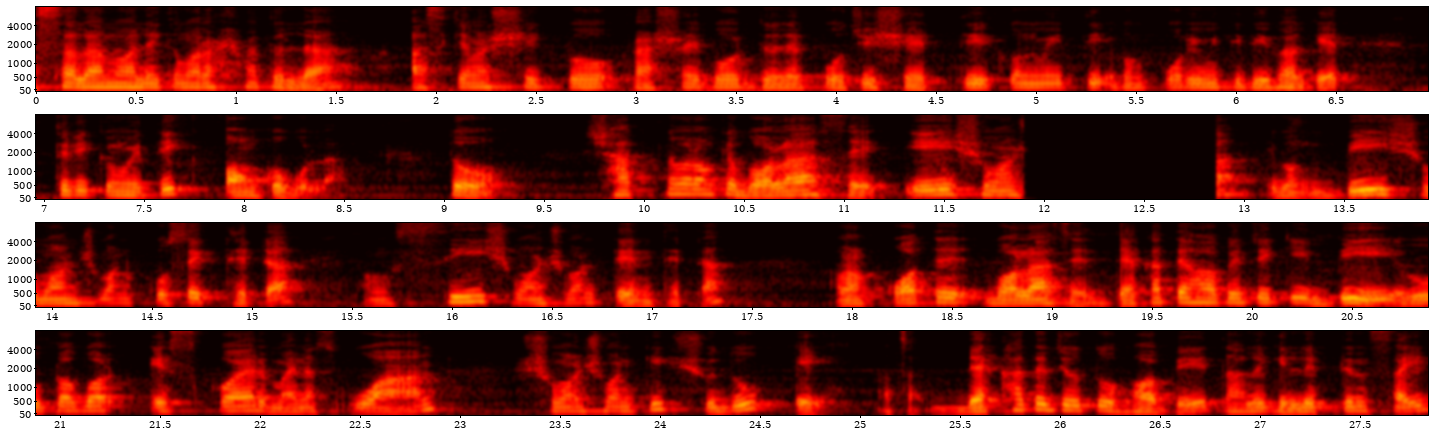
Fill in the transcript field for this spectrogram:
আসসালামু আলাইকুম রহমতুল্লাহ আজকে আমরা শিখব রাজশাহী বোর্ড দু হাজার পঁচিশের ত্রিকোণমিতি এবং পরিমিতি বিভাগের ত্রিকোণমিতিক অঙ্কগুলা। তো, সাত নম্বর অঙ্কে বলা আছে এ সমান এবং বি সমান সমান কোসেক থেটা এবং সি সমান সমান টেন থেটা। আমার কতে বলা আছে দেখাতে হবে যে কি B root over A square minus one সমান সমান কি শুধু এ। আচ্ছা দেখাতে যেহেতু হবে তাহলে কি লেফট হ্যান্ড সাইড?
